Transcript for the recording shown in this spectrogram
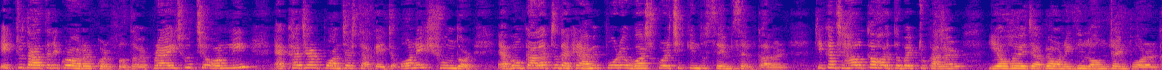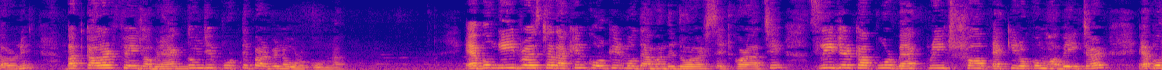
একটু তাড়াতাড়ি করে অর্ডার করে ফেলতে হবে। প্রাইস হচ্ছে অনলি এক হাজার পঞ্চাশ টাকা, এটা অনেক সুন্দর। এবং কালারটা দেখেন, আমি পরে ওয়াশ করেছি, কিন্তু সেম সেম কালার ঠিক আছে, হালকা হয়তো বা একটু কালার ইয়ে হয়ে যাবে, অনেকদিন লং টাইম পরার কারণে। বাট কালার ফেড হবে না, একদম যে পড়তে পারবে না, ওরকম না। এবং এই ড্রেসটা দেখেন, কলকির মধ্যে আমাদের ডলার সেট করা আছে। স্লিভের কাপড় ব্যাক প্রিন্ট সব একই রকম হবে এটার। এবং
